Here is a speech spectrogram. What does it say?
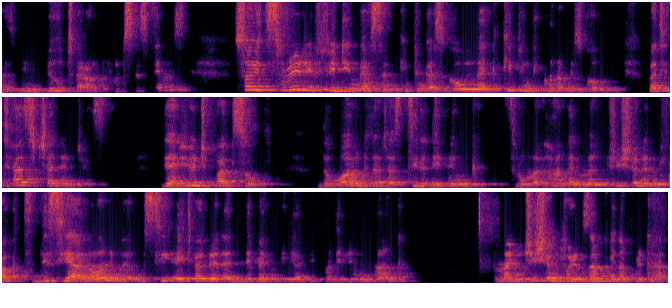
has been built around food systems. So it's really feeding us and keeping us going and keeping economies going. But it has challenges. There are huge parts of the world that are still living through hunger and malnutrition. In fact, this year alone, we see 811 million people living in hunger. Malnutrition, for example, in Africa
